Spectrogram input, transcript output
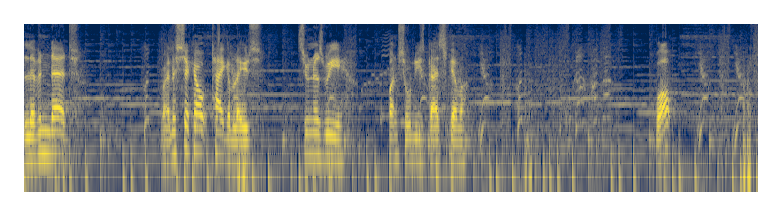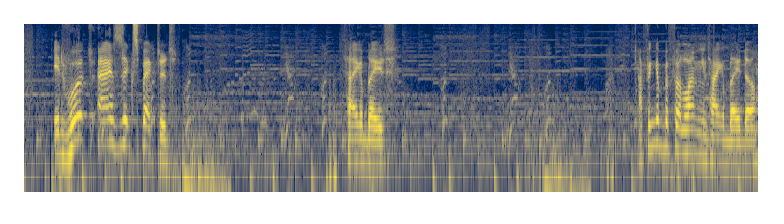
Living dead. Right, let's check out Tiger Blade. As soon as we punch all these guys together. Well, it worked as expected. Tiger Blade. I think I prefer Lightning Tiger Blade though.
